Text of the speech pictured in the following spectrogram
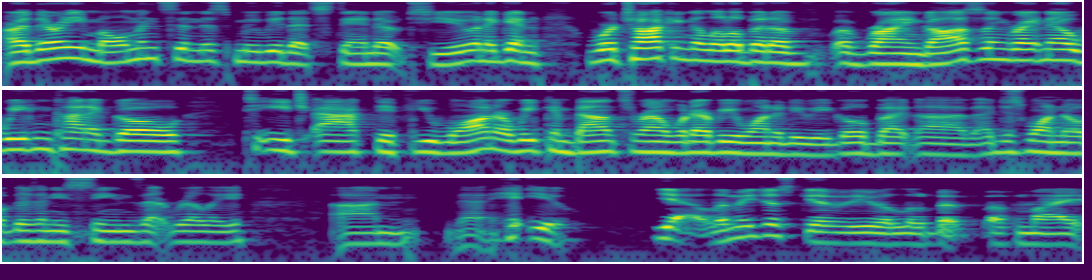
Are there any moments in this movie that stand out to you? And again, we're talking a little bit of, of Ryan Gosling right now. We can kind of go to each act if you want, or we can bounce around whatever you want to do, Eagle. But uh, I just want to know if there's any scenes that really um, hit you. Yeah, let me just give you a little bit of my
